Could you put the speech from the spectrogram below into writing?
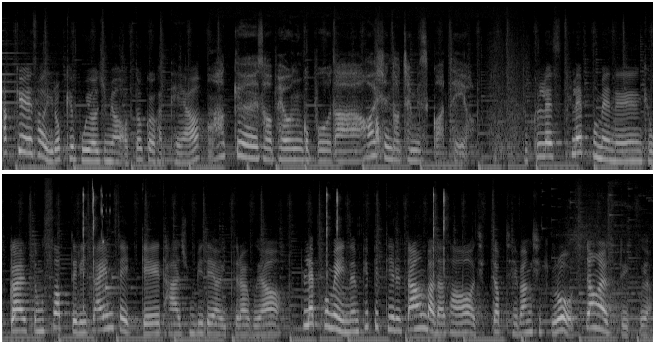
학교에서 이렇게 보여주면 어떨 것 같아요? 어, 학교에서 배우는 것보다 훨씬 더 재밌을 것 같아요. 또 클래스 플랫폼에는 교과 활동 수업들이 짜임새 있게 다 준비되어 있더라고요. 플랫폼에 있는 PPT를 다운받아서 직접 제 방식으로 수정할 수도 있고요.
